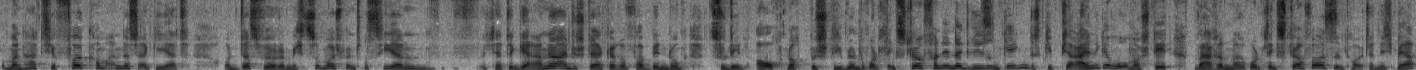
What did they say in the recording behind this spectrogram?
Und man hat hier vollkommen anders agiert. Und das würde mich zum Beispiel interessieren. Ich hätte gerne eine stärkere Verbindung zu den auch noch beschriebenen Rundlingsdörfern in der Griesengegend. Es gibt ja einige, wo immer steht, waren mal Rundlingsdörfer, sind heute nicht mehr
